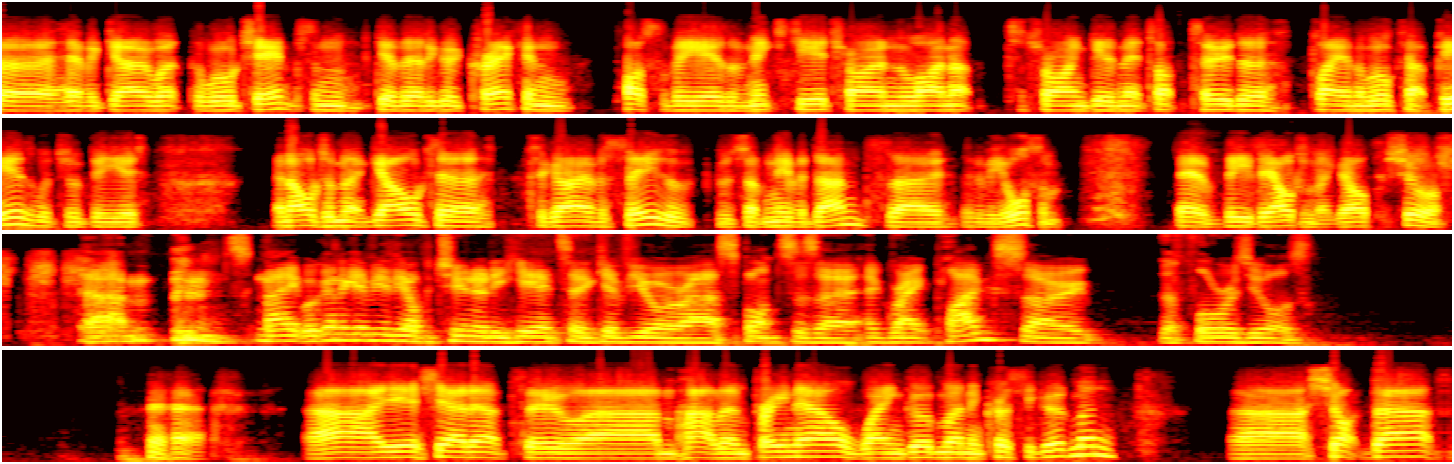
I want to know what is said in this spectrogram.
to have a go at the World Champs and give that a good crack, and possibly as of next year try and line up to try and get in that top two to play in the World Cup pairs, which would be an ultimate goal to to go overseas, which I've never done. So that'd be awesome. That'd be the ultimate goal for sure. Um, mate, we're going to give you the opportunity here to give your uh, sponsors a, a great plug. So the floor is yours. Uh, yeah, shout out to um, Heartland Prenell, Wayne Goodman and Chrissy Goodman. Uh, Shot Darts,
